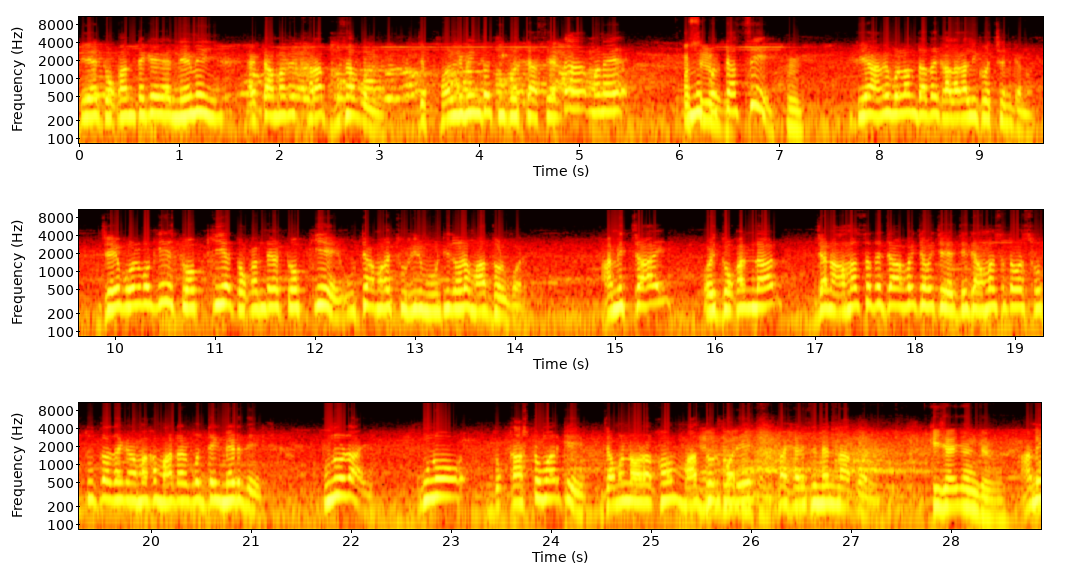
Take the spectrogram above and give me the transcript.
দিয়ে দোকান থেকে নেমেই একটা আমাকে খারাপ ভাষা বলল যে ফল লিমিং তো কী করতে আসছি? একটা মানে করতে আসছি? দিয়ে আমি বললাম দাদা গালাগালি করছেন কেন? যে বলব কি টপকিয়ে দোকান থেকে টপকিয়ে উঠে আমাকে চুরির মুঠি ধরে মারধর করে। আমি চাই ওই দোকানদার যেন আমার সাথে যা হয়েছে হয়েছে। যদি আমার সাথে আবার শত্রুতা থাকে আমাকে মার্ডার করতে মেরে দে। পুনরায় কোনো কাস্টমারকে যেমন ওরকম মারধর করে বা হ্যারাসমেন্ট না করে। কি চাইছেন আমি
